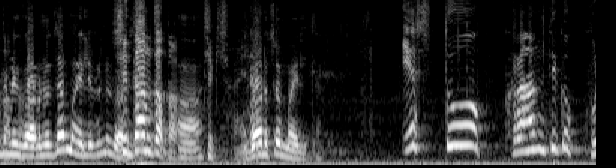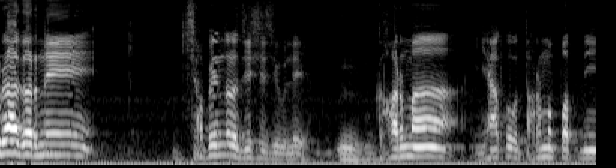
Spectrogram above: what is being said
पनि मैले पनि। सिद्धान्त ठिक छ? गर्छु मैले त। यस्तो क्रान्तिको कुरा गर्ने झपेन्द्र जीसीज्यूले उम्. घरमा यहाँको धर्मपत्नी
